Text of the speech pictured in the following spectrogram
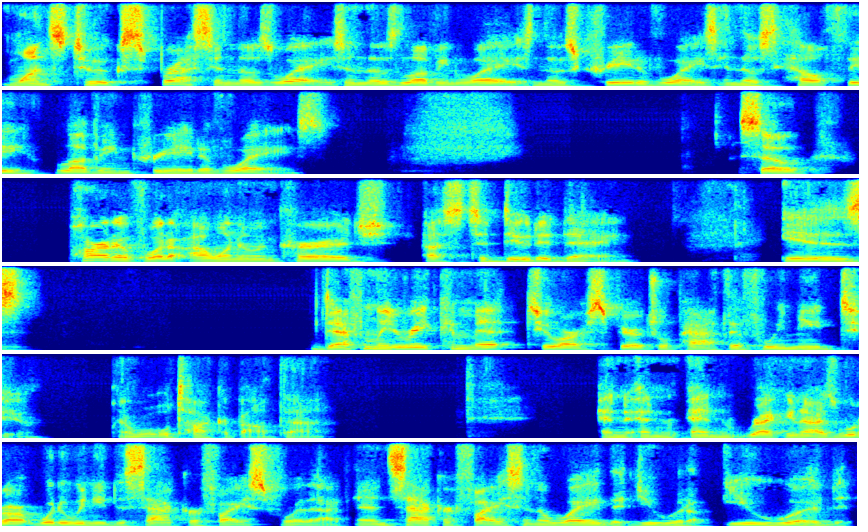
wants to express in those ways, in those loving ways, in those creative ways, in those healthy, loving, creative ways. So part of what I want to encourage us to do today is definitely recommit to our spiritual path if we need to. And we'll talk about that. And, and, and recognize what are what do we need to sacrifice for that and sacrifice in a way that you would you would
